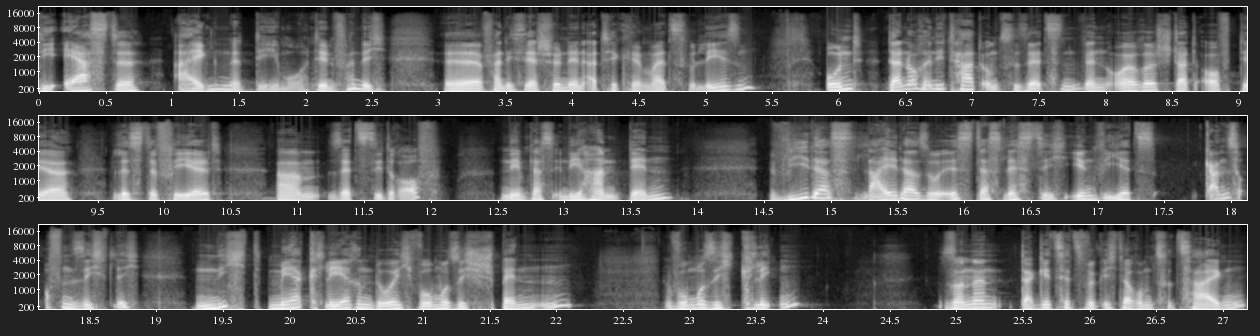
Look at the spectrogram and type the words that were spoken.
die erste eigene Demo. Den fand ich, äh, fand ich sehr schön, den Artikel mal zu lesen und dann noch in die Tat umzusetzen. Wenn eure Stadt auf der Liste fehlt, ähm, setzt sie drauf, nehmt das in die Hand, denn wie das leider so ist, das lässt sich irgendwie jetzt ganz offensichtlich nicht mehr klären durch, wo muss ich spenden, wo muss ich klicken, sondern da geht es jetzt wirklich darum zu zeigen,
